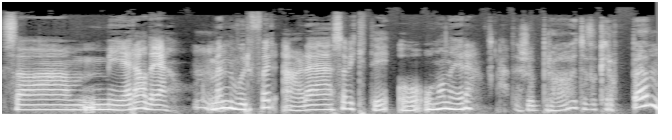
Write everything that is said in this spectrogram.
Så mm, mer av det. Mm. Men hvorfor er det så viktig å onanere? Det er så bra vet du, for kroppen,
